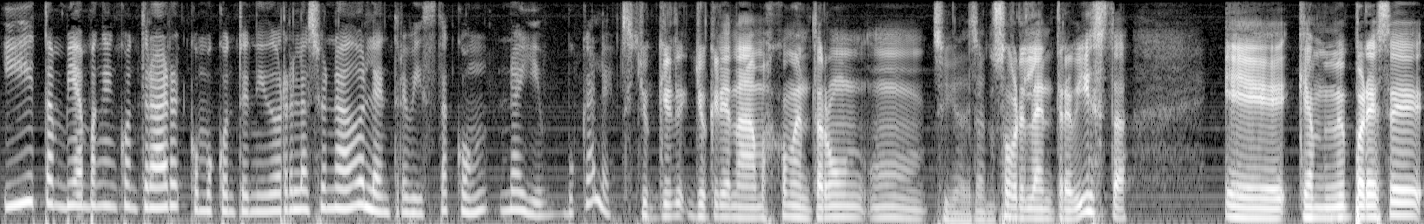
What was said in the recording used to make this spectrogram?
y también van a encontrar como contenido relacionado la entrevista con Nayib Bukele. Yo, yo quería nada más comentar un, sobre la entrevista. Eh, que a mí me parece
